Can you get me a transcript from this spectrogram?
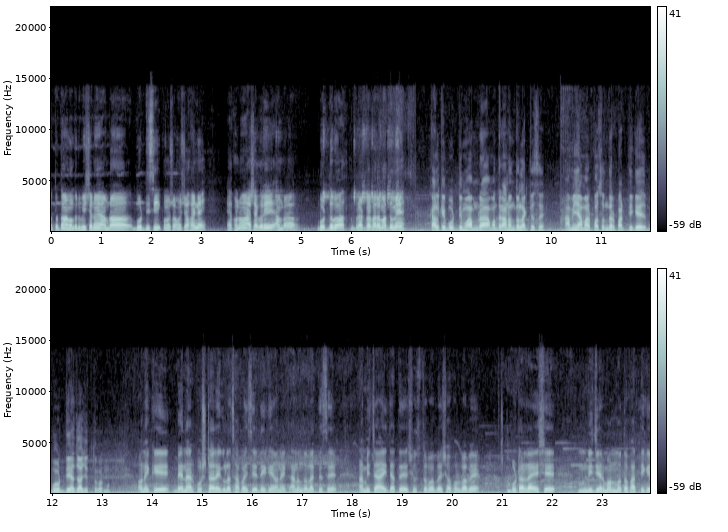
অত্যন্ত আনন্দের বিষয় নিয়ে আমরা ভোট দিছি কোনো সমস্যা হয় নাই। এখনও আশা করি আমরা ভোট দেবো ব্যালট পেপারের মাধ্যমে। কালকে ভোট দেবো আমরা আমাদের আনন্দ লাগতেছে। আমি আমার পছন্দের প্রার্থীকে ভোট দিয়ে জয়যুক্ত করব। অনেকে ব্যানার পোস্টার এগুলো ছাপাইছে দেখে অনেক আনন্দ লাগতেছে। আমি চাই যাতে সুস্থভাবে সফলভাবে ভোটাররা এসে নিজের মন মতো প্রার্থীকে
